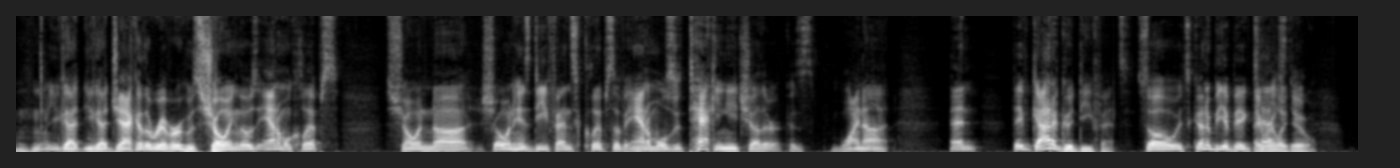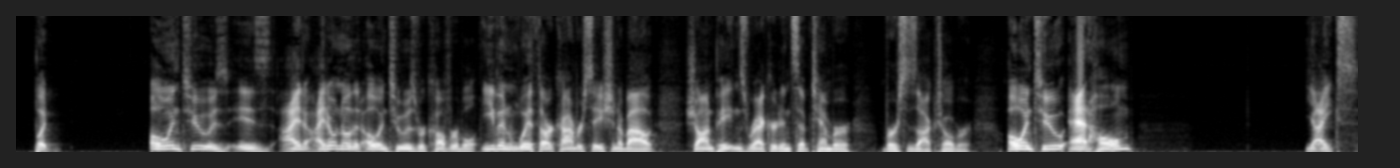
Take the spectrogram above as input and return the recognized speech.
Mm-hmm. You got you got Jack Del Rio who's showing those animal clips, showing uh, showing his defense clips of animals attacking each other because why not? And they've got a good defense, so it's going to be a big. They test. really do. But 0 and 2 is is I, I don't know that 0 and 2 is recoverable, even with our conversation about Sean Payton's record in September versus October. 0 and 2 at home. Yikes.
